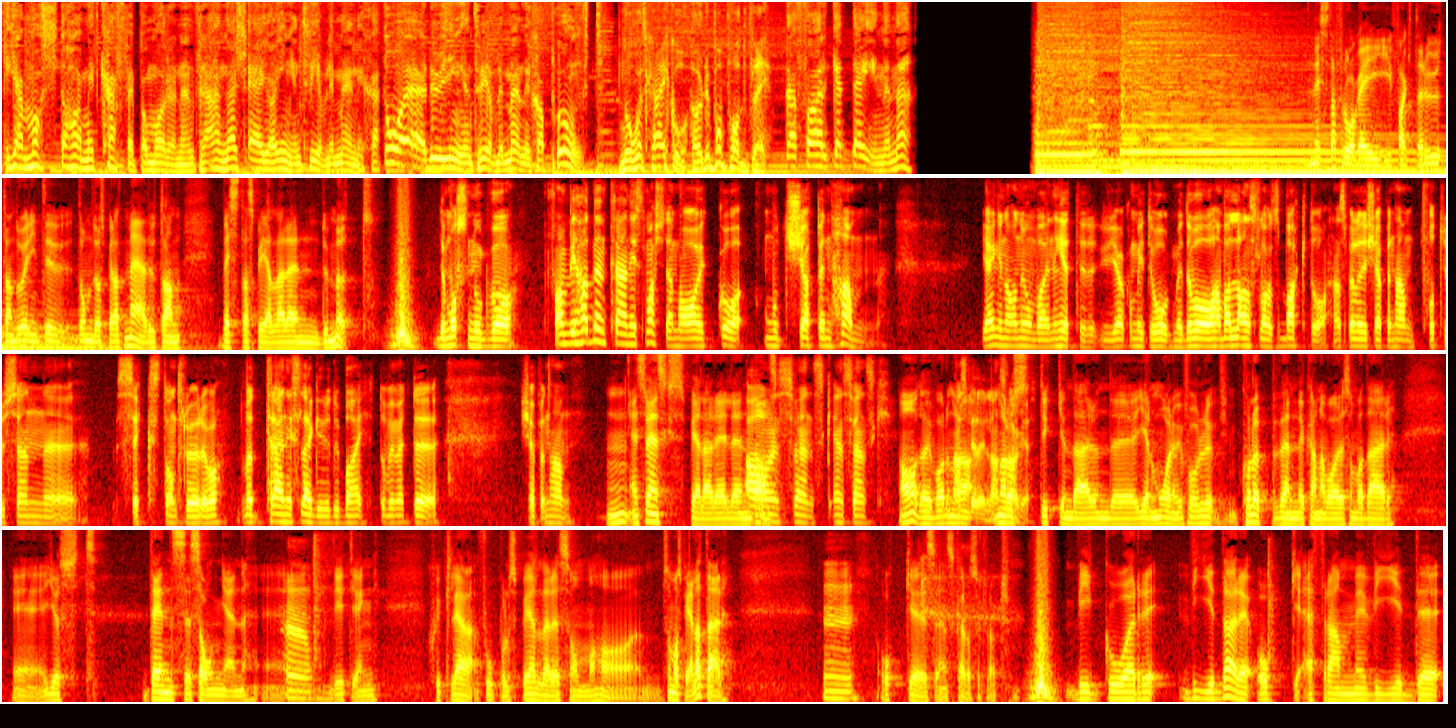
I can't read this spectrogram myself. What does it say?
Jag måste ha mitt kaffe på morgonen för annars är jag ingen trevlig människa. Då är du ingen trevlig människa, punkt. Något kajko, hör du på podplay. Därför är gardinerna. Nästa fråga i faktarutan, då är det inte de du har spelat med, utan bästa spelaren du mött. Det måste nog vara... Fan, vi hade en träningsmatch där med AIK mot Köpenhamn. Jag har ingen aning om vad han heter, jag kommer inte ihåg, men det var, han var landslagsback då. Han spelade i Köpenhamn 2016 tror jag det var. Det var träningsläger i Dubai då vi mötte Köpenhamn. Mm, en svensk spelare eller en ja, dansk? en svensk. En svensk. Ja, det har ju varit några, några stycken där under genom åren. Vi får väl kolla upp vem det kan ha varit som var där eh, just den säsongen. Eh, mm. Det är ett gäng skickliga fotbollsspelare som har, som har spelat där. Mm. Och eh, svenskar då såklart. Vi går vidare och är framme vid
